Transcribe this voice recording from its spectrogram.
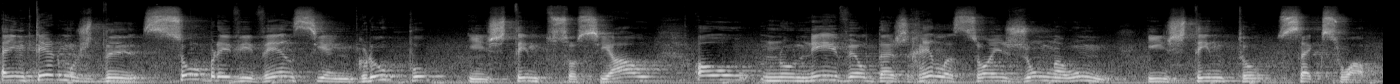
em termos de sobrevivência em grupo, instinto social, ou no nível das relações um a um, instinto sexual.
